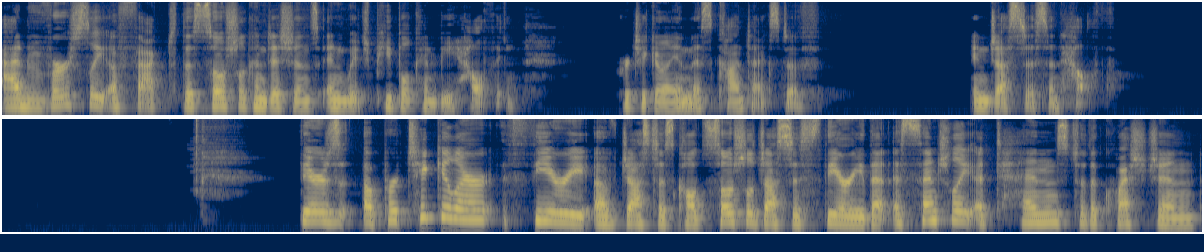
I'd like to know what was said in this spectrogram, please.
adversely affect the social conditions in which people can be healthy, particularly in this context of injustice and health. There's a particular theory of justice called social justice theory that essentially attends to the question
